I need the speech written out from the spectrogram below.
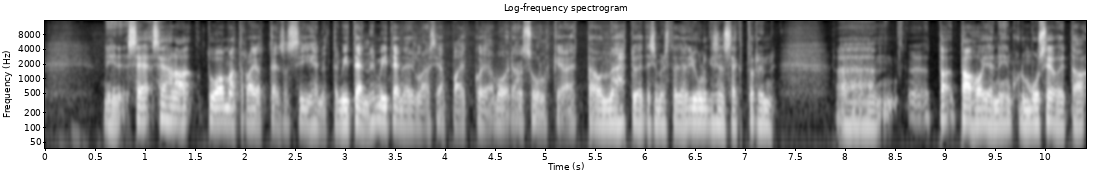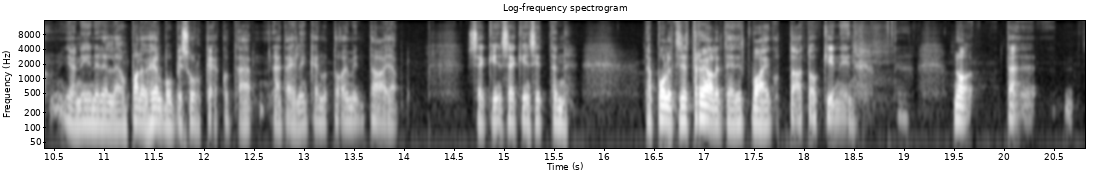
niin se, sehän tuo omat rajoitteensa siihen, että miten, miten erilaisia paikkoja voidaan sulkea. Että on nähty, että esimerkiksi julkisen sektorin ää, tahoja, niin kuin museoita ja niin edelleen, on paljon helpompi sulkea kuin tämä, näitä elinkeinotoimintaa ja sekin, sekin sitten, nämä poliittiset realiteetit vaikuttaa toki, niin no,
